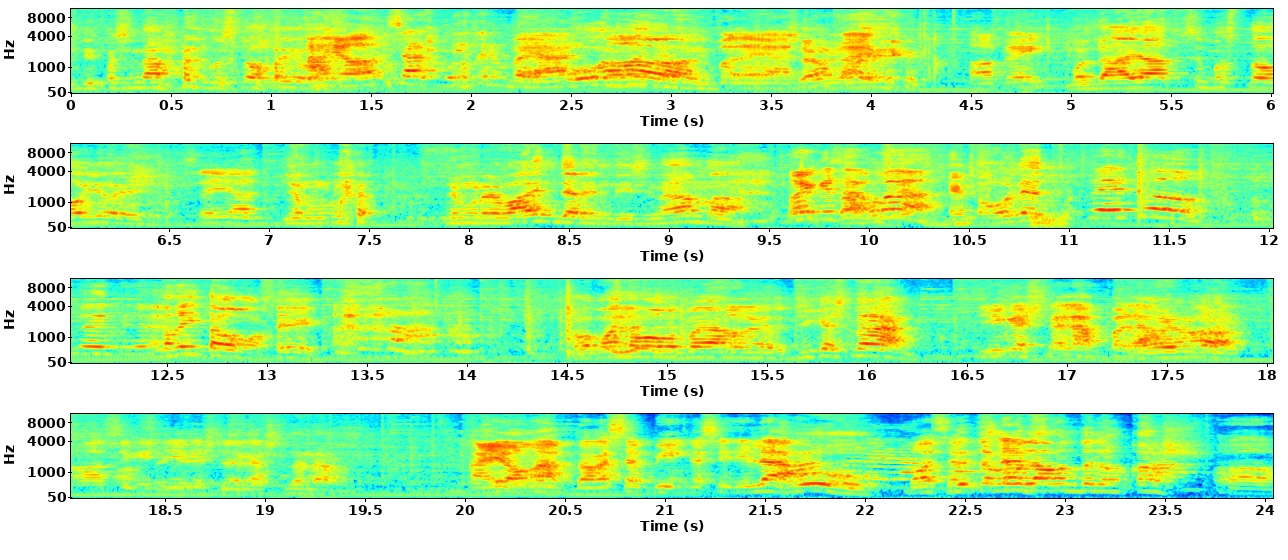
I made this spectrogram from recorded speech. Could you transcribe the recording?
Hindi pa sinama na gusto ko yun. Ay, oh, sa dito rin ba yan? Oo oh, naman. dito pala yan. Siyempre. Alright. Okay. Madaya at si Bastoyo eh. So, yun. Yung, yung rewinder hindi sinama. Hoy, kasama! Tapos, ito ulit. Kompleto! Nakita ko kasi. So, paano ko babayaran Okay. ko? Gcash na lang. Gcash na lang pala. Okay ba? Oh, sige, Gcash na lang. Gcash na lang. Ayaw nga, baka sabihin kasi nila. Oo. Boss, Wait, ako wala akong dalang cash. Oh,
